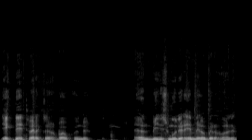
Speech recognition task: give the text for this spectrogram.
Ik deed werktuigbouwkunde. En wiens moeder in Middelburg woonde.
